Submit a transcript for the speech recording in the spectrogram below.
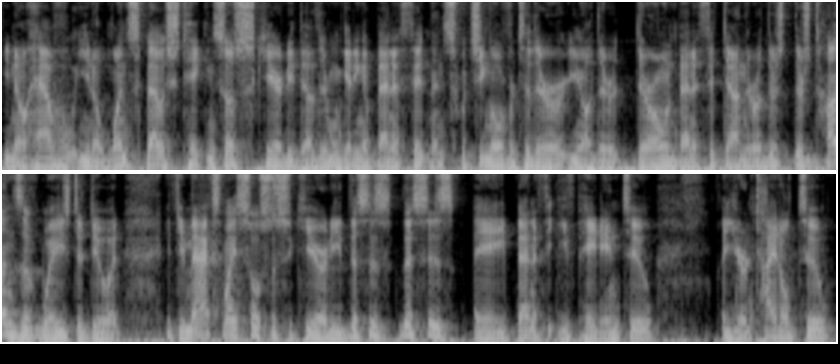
you know have you know one spouse taking Social Security, the other one getting a benefit, and then switching over to their you know their their own benefit down the road. There's there's tons of ways to do it. If you maximize Social Security, this is this is a benefit you've paid into you're entitled to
